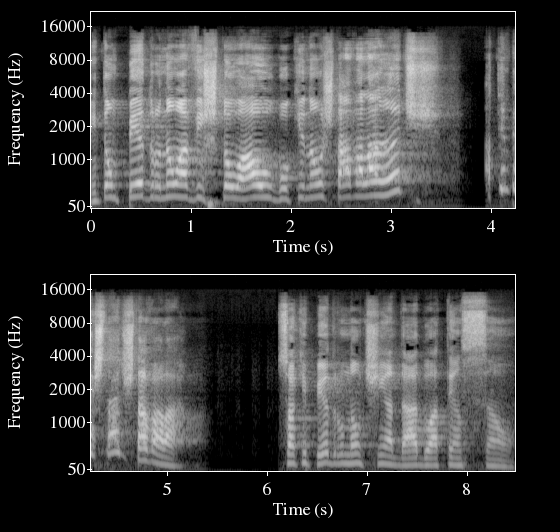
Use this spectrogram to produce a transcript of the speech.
Então Pedro não avistou algo que não estava lá antes. A tempestade estava lá. Só que Pedro não tinha dado atenção.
